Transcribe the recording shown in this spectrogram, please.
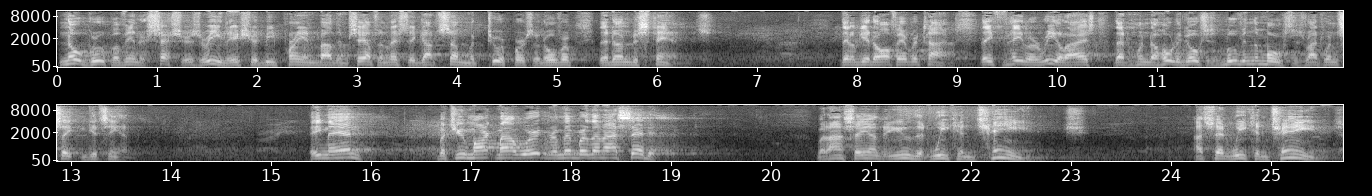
No group of intercessors really should be praying by themselves unless they got some mature person over them that understands. They'll get off every time. They fail to realize that when the Holy Ghost is moving the most is right when Satan gets in. Amen? But you mark my word and remember that I said it. But I say unto you that we can change. I said we can change.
